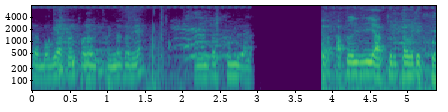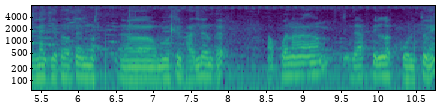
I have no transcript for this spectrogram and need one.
तर बघूया आपण थोडं थंड करूया. नंतर फुल झाला तर आपल्याला जी आतुरता होती खोलण्याची तर ते मस्त व्यवस्थित भाजल्यानंतर आपण जॅप पेलला खोलतो आहे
